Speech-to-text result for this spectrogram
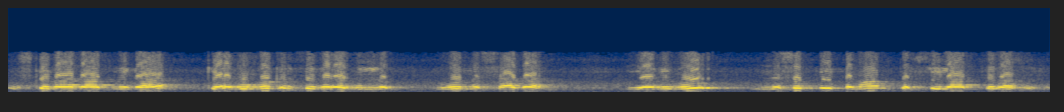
اس کے بعد آپ نے کہا کہ ابو بکر سے ذرا مل لو۔ وہ نسادہ یعنی وہ نصب کی تمام تفصیلات سے واقف ہے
